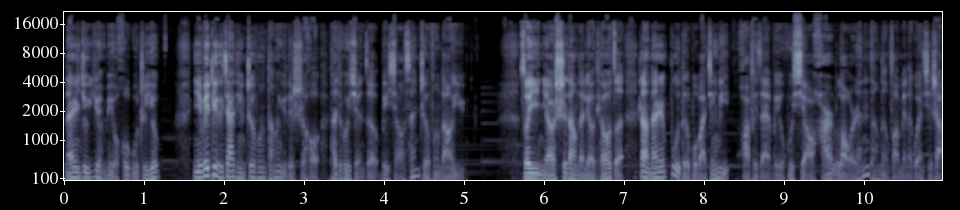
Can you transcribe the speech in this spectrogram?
男人就越没有后顾之忧。你为这个家庭遮风挡雨的时候，他就会选择为小三遮风挡雨。所以你要适当的撂挑子，让男人不得不把精力花费在维护小孩、老人等等方面的关系上，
